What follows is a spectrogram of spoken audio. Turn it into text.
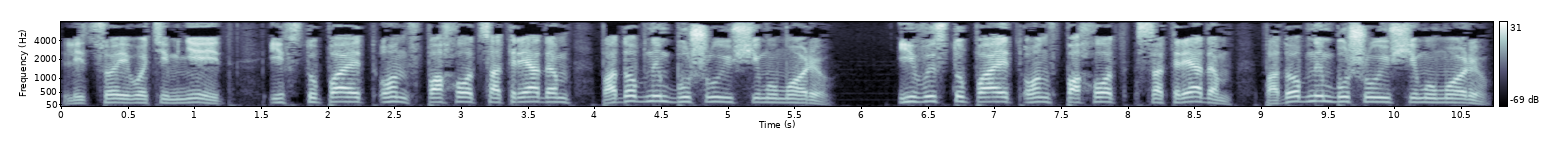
лицо его темнеет, и вступает он в поход с отрядом, подобным бушующему морю. И выступает он в поход с отрядом, подобным бушующему морю.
